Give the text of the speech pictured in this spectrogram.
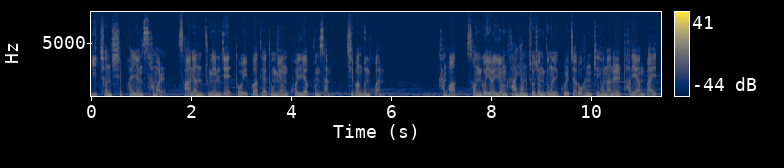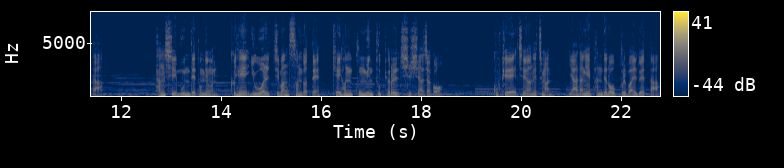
2018년 3월 4년 중임제 도입과 대통령 권력 분산, 지방분권, 강화, 선거 연령 하향 조정 등을 골자로 한 개헌안을 발의한 바 있다. 당시 문 대통령은 그해 6월 지방선거 때 개헌 국민투표를 실시하자고 국회에 제안했지만 야당의 반대로 불발됐다.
